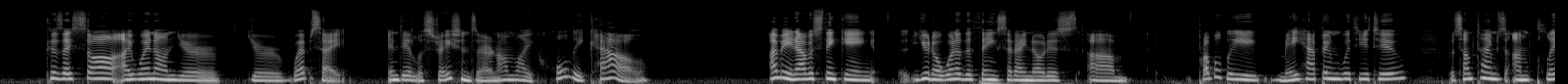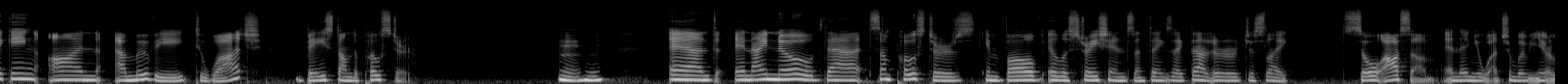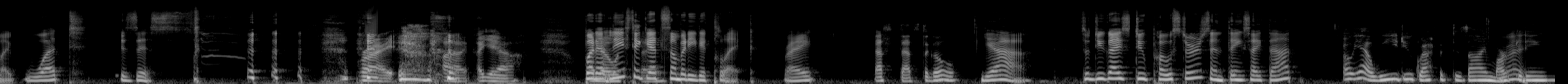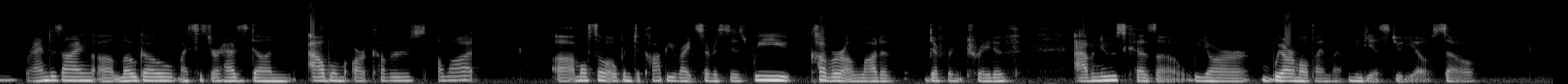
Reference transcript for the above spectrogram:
Because I saw, I went on your your website and the illustrations there, and I'm like, holy cow! I mean, I was thinking, you know, one of the things that I notice um, probably may happen with you too, but sometimes I'm clicking on a movie to watch based on the poster. Mm-hmm. And and I know that some posters involve illustrations and things like that that are just like so awesome. And then you watch a movie and you're like, what is this? right. Uh, yeah. But at least it gets somebody to click, right? That's that's the goal. Yeah. So do you guys do posters and things like that? Oh yeah, we do graphic design, marketing, right. brand design, uh, logo. My sister has done album art covers a lot. Uh, I'm also open to copyright services. We cover a lot of different creative avenues because uh, we are we are a multimedia studio, so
